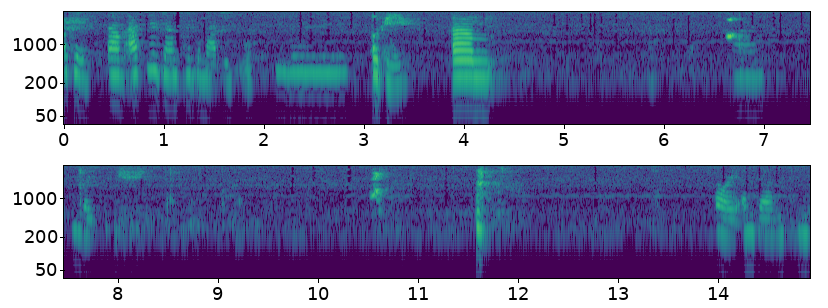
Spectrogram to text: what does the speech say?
Okay, um, after you're done, put the magic please. Okay. Um, Um, like, Alright, I'm done. Can you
